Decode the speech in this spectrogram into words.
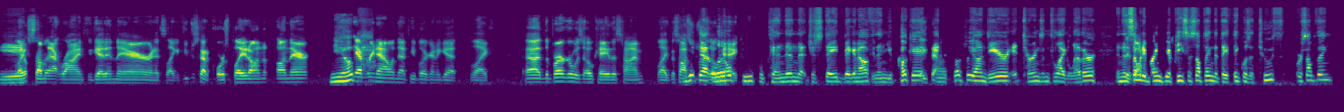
Yep. Like some of that rind could get in there, and it's like if you just got a coarse plate on on there, yep. every now and then people are gonna get like, uh, the burger was okay this time. Like the You sausage get that was little piece of tendon that just stayed big enough, and then you cook it, and especially on deer, it turns into like leather. And then It's somebody awful. brings you a piece of something that they think was a tooth or something.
